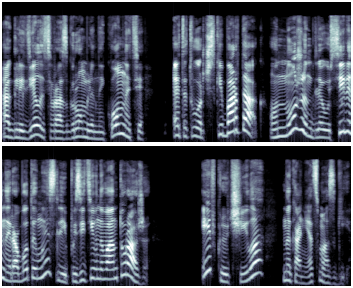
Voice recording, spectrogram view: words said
Огляделась в разгромленной комнате. Это творческий бардак. Он нужен для усиленной работы мысли и позитивного антуража. И включила, наконец, мозги.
